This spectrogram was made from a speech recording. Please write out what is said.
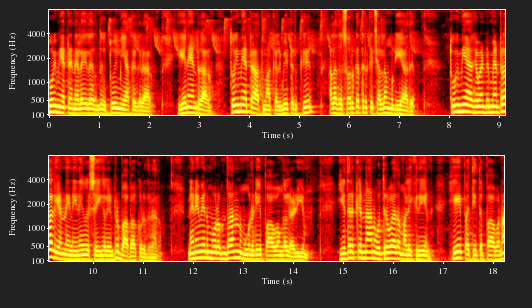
தூய்மையற்ற நிலையிலிருந்து தூய்மையாக்குகிறார். ஏனென்றால் தூய்மையற்ற ஆத்மாக்கள் வீட்டிற்கு அல்லது சொர்க்கத்திற்கு செல்ல முடியாது. தூய்மையாக வேண்டும் என்றால் என்னை நினைவு செய்யுங்கள் என்று பாபா கூறுகிறார். நினைவின் மூலம்தான் உங்களுடைய பாவங்கள் அழியும். இதற்கு நான் உத்தரவாதம் அளிக்கிறேன். ஹே பத்தித்த பாவனா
